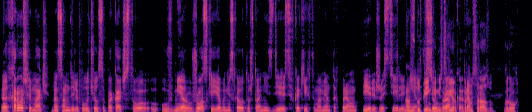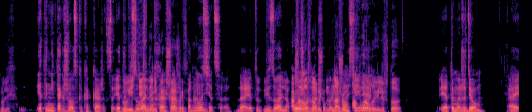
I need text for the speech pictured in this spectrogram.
Э, хороший матч, на самом деле, получился по качеству, в меру жесткий. Я бы не сказал, то что они здесь в каких-то моментах прямо пережестили. А Нет, ступеньками в сверху прям сразу грохнули. Это не так жестко, как кажется. Это Ну, визуально не хорошо кажется, да. Мгм. преподносится. Да, это визуально А что очень должно быть? ножом по горлу или что? Это мы ждем. Ай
